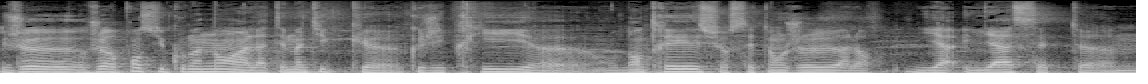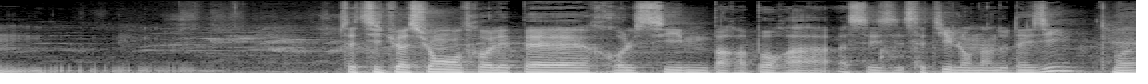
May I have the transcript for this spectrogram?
Je, je repense du coup maintenant à la thématique que j'ai pris d'entrée sur cet enjeu. Alors, il y a, il y a cette, cette situation entre les pères Rolsim par rapport à, à ces- cette île en Indonésie, Ouais.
